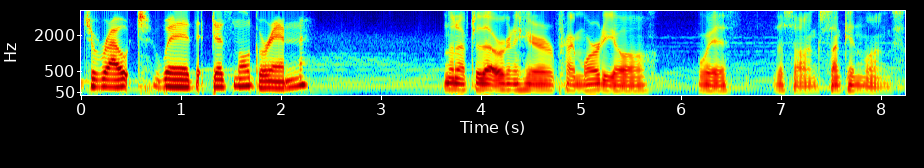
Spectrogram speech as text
Drought with Dismal Grin. And then after that, we're gonna hear Primordial with the song "Sunken Lungs."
